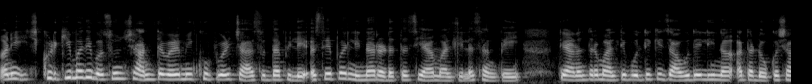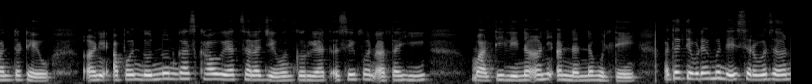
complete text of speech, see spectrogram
आणि खिडकीमध्ये बसून शांत वेळ मी खूप वेळ चहा सुद्धा पिले असे पण लीना रडतच या मालतीला सांगते. त्यानंतर मालती बोलते की जाऊ दे लीना आता डोकं शांत ठेव आणि आपण दोन दोन घास खाऊयात चला जेवण करूयात असे पण आता ही मालती लीना आणि अण्णांना बोलते. आता तेवढ्यामध्ये सर्वजण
